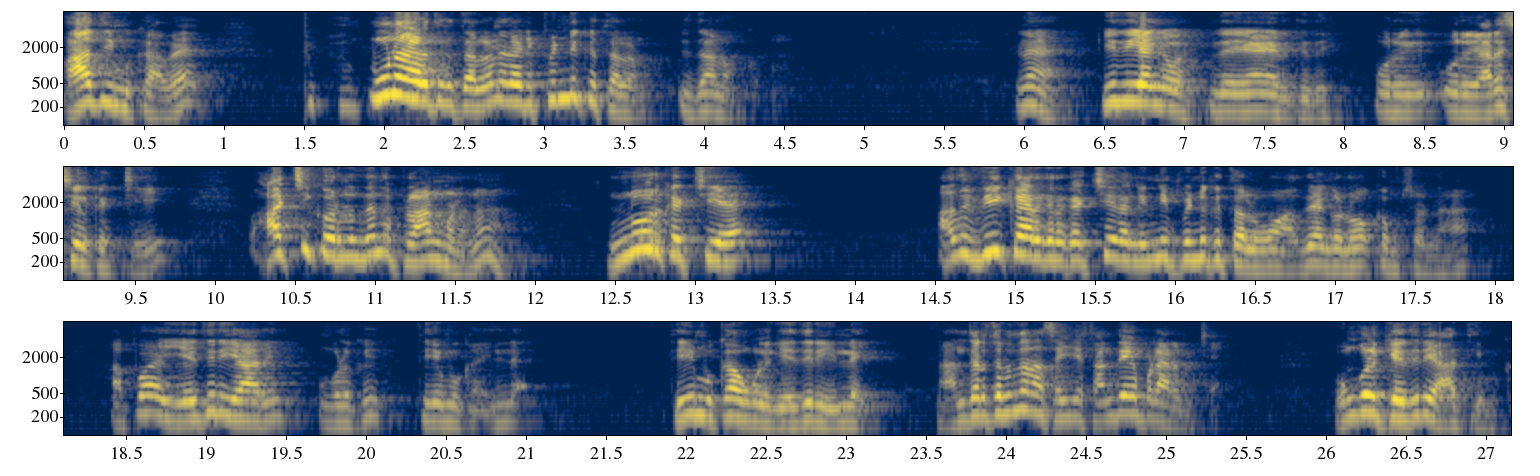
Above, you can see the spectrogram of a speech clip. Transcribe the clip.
அதிமுகவை பி- மூணாயிரத்துக்கு தள்ளணும் இல்லாட்டி பின்னுக்கு தள்ளணும். இதுதான் நோக்கம். என்ன? இது ஏங்க இந்த ஏன் இருக்குது? ஒரு ஒரு அரசியல் கட்சி ஆட்சிக்கு வரணும் தானே பிளான் பண்ணணும். இன்னொரு கட்சியை அது வீக்காக இருக்கிற கட்சியை நாங்கள் இன்னும் பின்னுக்கு தள்ளுவோம். அது எங்கள் நோக்கம் சொன்னால் அப்போ எதிரி யார்? உங்களுக்கு திமுக இல்லை. திமுக உங்களுக்கு எதிரி இல்லை. அந்த இடத்துல நான் செய்ய சந்தேகப்பட ஆரம்பித்தேன் உங்களுக்கு எதிரி அதிமுக.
